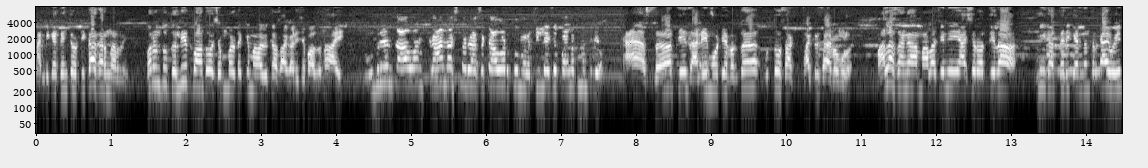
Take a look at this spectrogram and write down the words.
आम्ही काही त्यांच्यावर टीका करणार नाही. परंतु दलित बांधव शंभर टक्के महाविकास आघाडीच्या बाजूने आहे. उमरेंचं आव्हान का नसणार असं का वाटतं तुम्हाला? जिल्ह्याचे पालकमंत्री आहेत. काय असतं ते झाले मोठे फक्त उद्धव ठाकरे साहेबामुळं. मला सांगा मला ज्यांनी आशीर्वाद दिला मी गद्दारी केल्यानंतर काय होईल?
